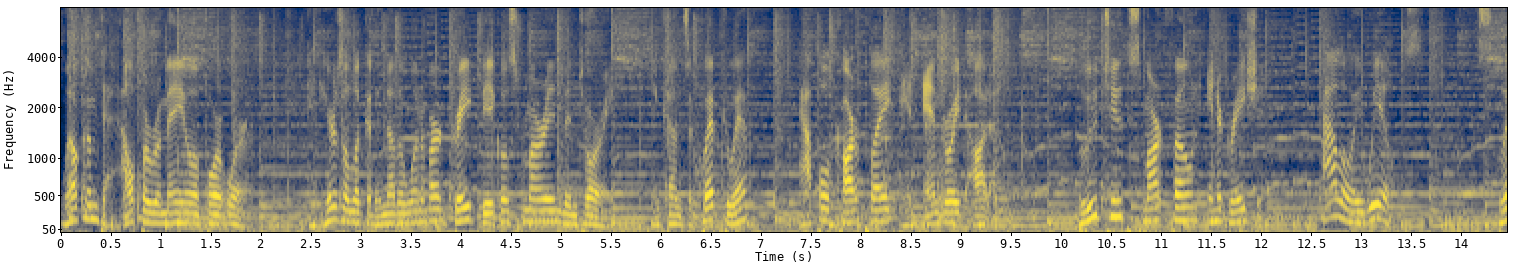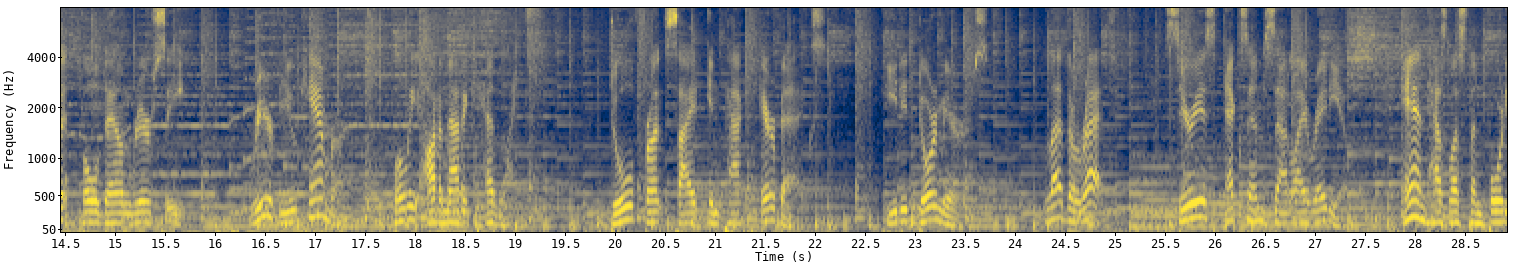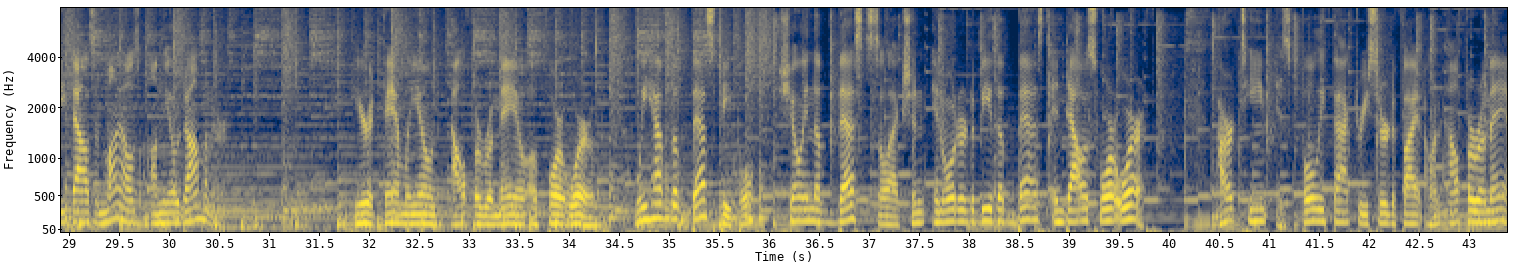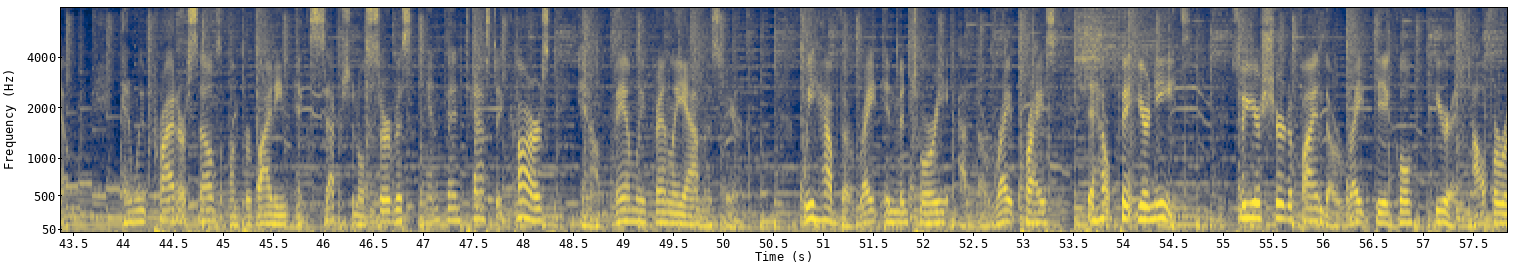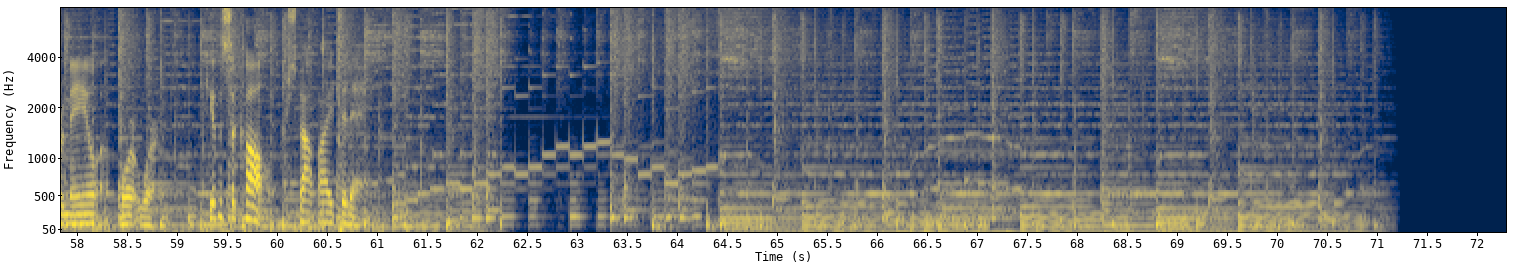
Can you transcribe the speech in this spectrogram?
Welcome to Alfa Romeo of Fort Worth. And here's a look at another one of our great vehicles from our inventory and comes equipped with Apple CarPlay and Android Auto, Bluetooth smartphone integration, alloy wheels, split fold down rear seat, rear view camera, fully automatic headlights, dual front side impact airbags, heated door mirrors, leatherette, Sirius XM satellite radio, and has less than 40,000 miles on the odometer. Here at family owned Alfa Romeo of Fort Worth, we have the best people showing the best selection in order to be the best in Dallas Fort Worth. Our team is fully factory certified on Alfa Romeo, and we pride ourselves on providing exceptional service and fantastic cars in a family friendly atmosphere. We have the right inventory at the right price to help fit your needs, so you're sure to find the right vehicle here at Alfa Romeo of Fort Worth. Give us a call or stop by today.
